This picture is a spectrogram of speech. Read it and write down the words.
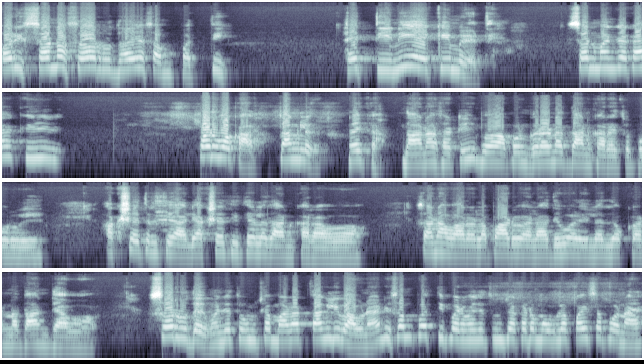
परिसन स हृदय संपत्ती. हे तिन्ही एकी मिळते. सण म्हणजे काय? की पर्व काळ चांगलं. नाही का? दानासाठी ब आपण ग्रहणात दान करायचं पूर्वी. अक्षय तृतीया आली अक्षय तृतीयेला दान करावं. सणावाराला पाडव्याला दिवाळीला लोकांना दान द्यावं. सहृदय म्हणजे तुमच्या मनात चांगली भावना आहे आणि संपत्ती पण म्हणजे तुमच्याकडे मुबलक पैसा पण आहे.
